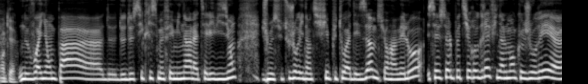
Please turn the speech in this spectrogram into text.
Okay. Ne voyant pas euh, de, de, de, cyclisme féminin à la télévision, je me suis toujours identifiée plutôt à des hommes sur un vélo. C'est le seul petit regret finalement que j'aurais euh,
